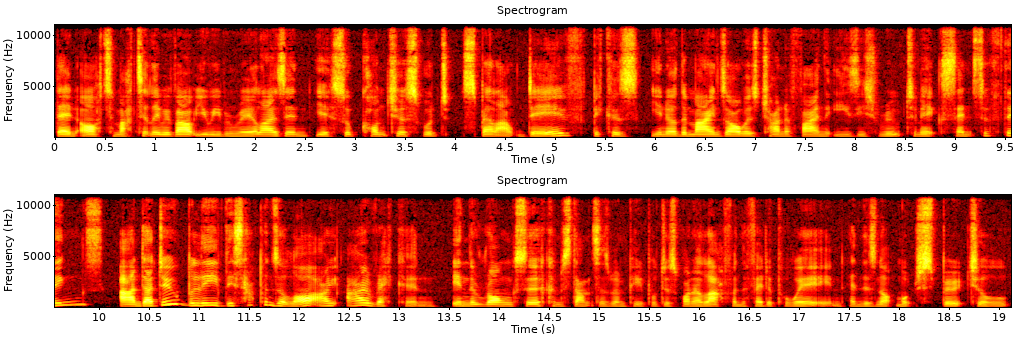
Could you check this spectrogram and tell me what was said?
then automatically, without you even realizing, your subconscious would spell out Dave because, you know, the mind's always trying to find the easiest route to make sense of things. And I do believe this happens a lot. I, I reckon in the wrong circumstances when people just want to laugh and they're fed up of waiting and there's not much spiritual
